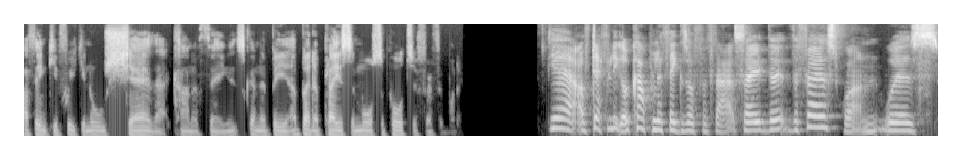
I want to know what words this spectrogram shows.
I think if we can all share that kind of thing, it's going to be a better place and more supportive for everybody. Yeah, I've definitely got a couple of things off of that. So the the first one was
